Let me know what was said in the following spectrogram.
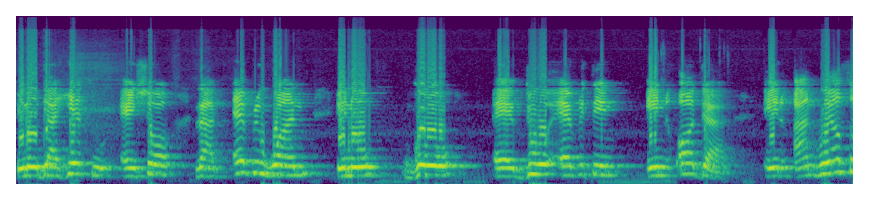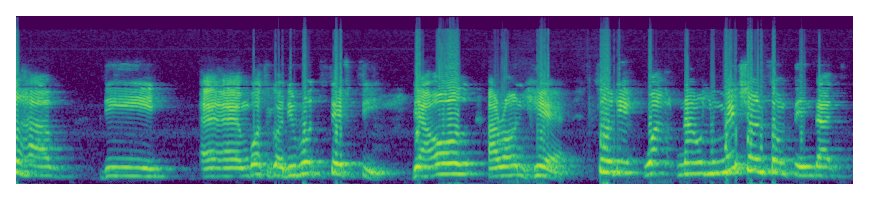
You know, they are here to ensure that everyone, you know, go uh, do everything in order. In, and we also have the um, what's called the road safety. They are all around here. So the what now you mentioned something that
